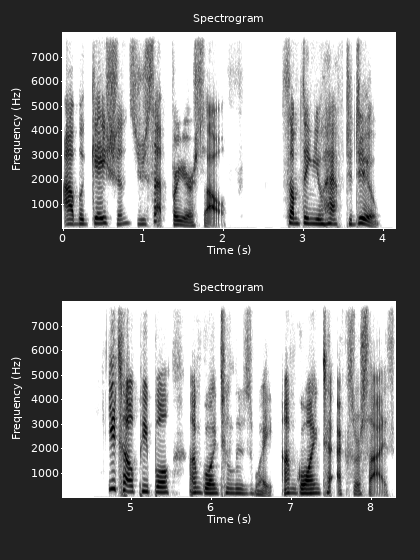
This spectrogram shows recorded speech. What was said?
obligations you set for yourself, something you have to do. You tell people, I'm going to lose weight. I'm going to exercise.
